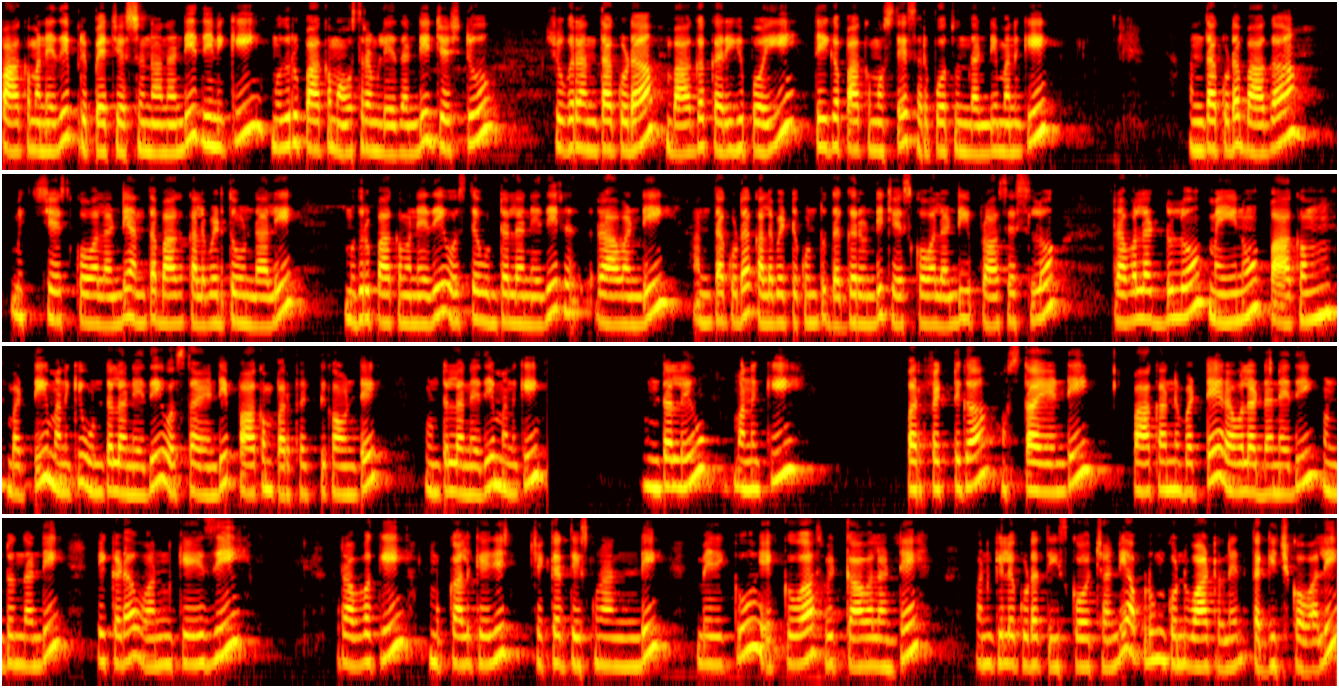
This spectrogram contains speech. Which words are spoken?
పాకం అనేది ప్రిపేర్ చేస్తున్నానండి. దీనికి ముదురు పాకం అవసరం లేదండి. జస్ట్ షుగర్ అంతా కూడా బాగా కరిగిపోయి తీగ పాకం వస్తే సరిపోతుందండి మనకి. అంతా కూడా బాగా మిక్స్ చేసుకోవాలండి. అంతా బాగా కలబెడుతూ ఉండాలి. ముదురు పాకం అనేది వస్తే ఉంటలు అనేది రావండి. అంతా కూడా కలబెట్టుకుంటూ దగ్గరుండి చేసుకోవాలండి ఈ ప్రాసెస్లో. రవ్వ లడ్డులో మెయిన్ పాకం బట్టి మనకి ఉంటలు అనేది వస్తాయండి. పాకం పర్ఫెక్ట్గా ఉంటే ఉంటలు అనేది మనకి ఉంటలు మనకి పర్ఫెక్ట్గా వస్తాయండి. పాకాన్ని బట్టే రవ్వ లడ్డు అనేది ఉంటుందండి. ఇక్కడ వన్ కేజీ రవ్వకి ముక్కాలు కేజీ చక్కెర తీసుకున్నానండి. మీకు ఎక్కువ స్వీట్ కావాలంటే వన్ కిలో కూడా తీసుకోవచ్చండి. అప్పుడు ఇంకొన్ని వాటర్ అనేది తగ్గించుకోవాలి.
